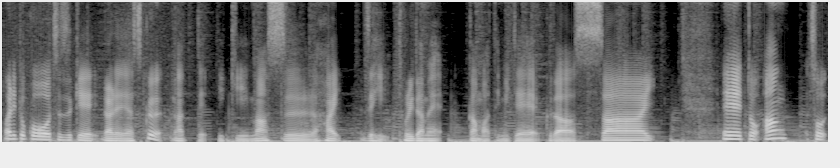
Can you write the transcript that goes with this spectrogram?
割とこう続けられやすくなっていきます。はい。ぜひ取りだめ頑張ってみてください。えっ、ー、と、アン、そう、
